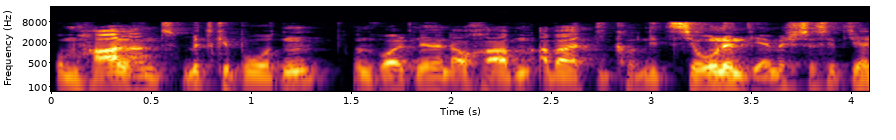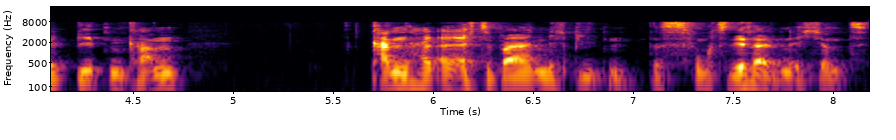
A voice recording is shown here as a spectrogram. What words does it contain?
um Haaland mitgeboten und wollten ihn dann auch haben, aber die Konditionen, die er Manchester City halt bieten kann, kann halt ein FC Bayern nicht bieten. Das funktioniert halt nicht und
